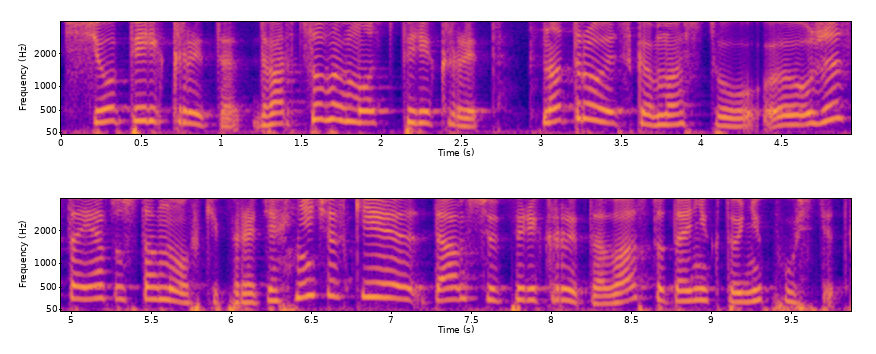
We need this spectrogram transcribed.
все перекрыто. Дворцовый мост перекрыт. На Троицком мосту э, уже стоят установки пиротехнические, там все перекрыто, вас туда никто не пустит.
